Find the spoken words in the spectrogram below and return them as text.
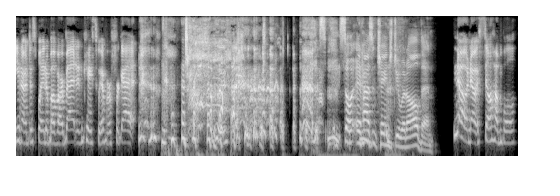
you know, displayed above our bed in case we ever forget. so it hasn't changed you at all then. no, no, still humble.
